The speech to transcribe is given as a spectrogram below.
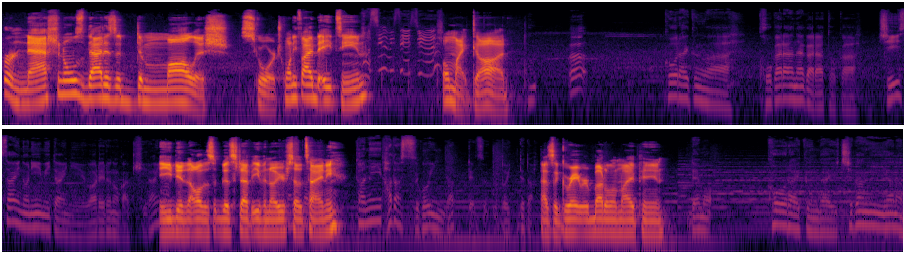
For nationals, that is a demolish score. 25 to 18. Oh my god. 高麗君は小柄ながらとか 小さいのにみたいに言われるのが嫌い You did all this good stuff even though you're so tiny. 他人ただすごいんだってずっと言ってた That's a great rebuttal in my opinion. でも高麗君が一番嫌なのは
